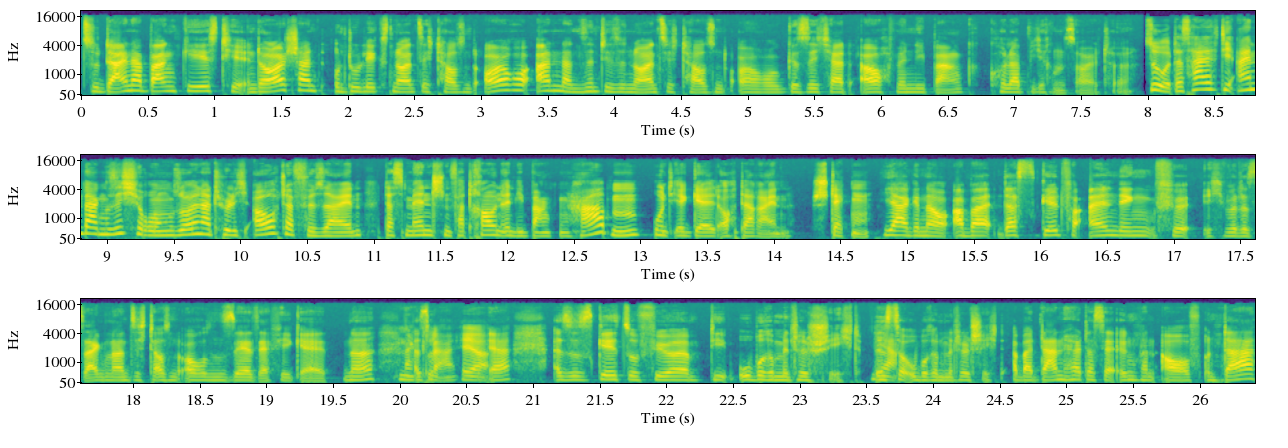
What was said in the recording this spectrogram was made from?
zu deiner Bank gehst hier in Deutschland und du legst 90.000 Euro an, dann sind diese 90.000 Euro gesichert, auch wenn die Bank kollabieren sollte. So, das heißt, die Einlagensicherung soll natürlich auch dafür sein, dass Menschen Vertrauen in die Banken haben und ihr Geld auch da rein stecken. Ja, genau. Aber das gilt vor allen Dingen für, ich würde sagen, 90.000 Euro sind sehr, sehr viel Geld. Ne? Na also, klar, ja. ja. Also es gilt so für die obere Mittelschicht, bis ja. zur oberen Mittelschicht. Aber dann hört das ja irgendwann auf. Und da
